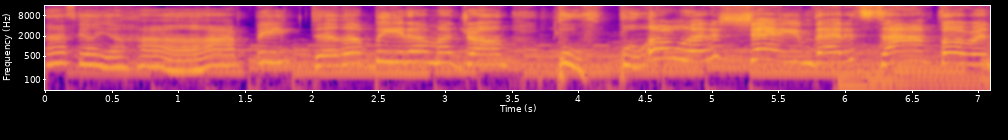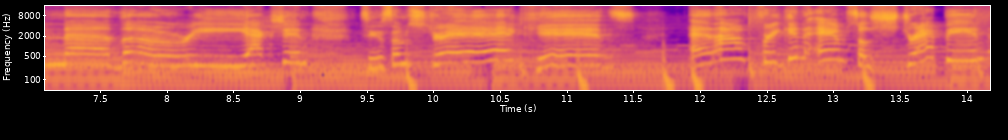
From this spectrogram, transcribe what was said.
I feel your heartbeat to the beat of my drum. Boof, boo. Oh, what a shame that it's time for another reaction to some stray kids. And I'm freaking amped, so strap in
